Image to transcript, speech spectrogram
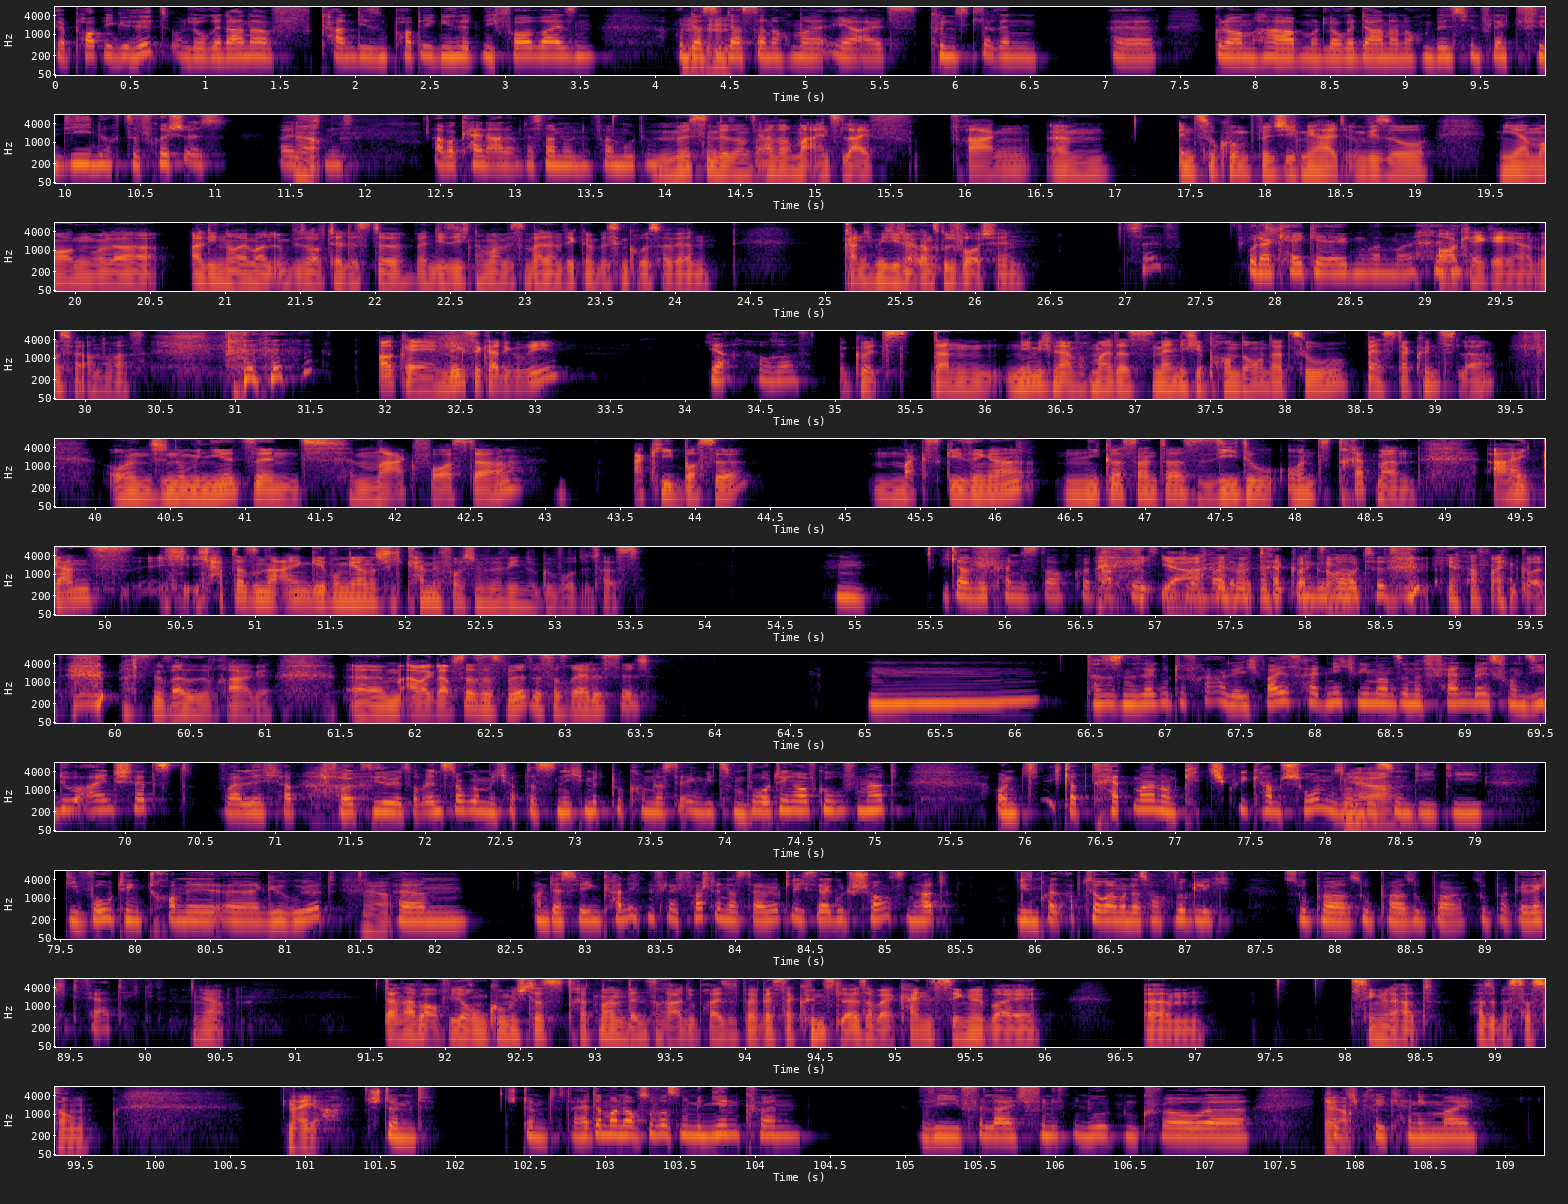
der poppige Hit und Loredana kann diesen poppigen Hit nicht vorweisen und dass Mhm. sie das dann noch mal eher als Künstlerin äh, genommen haben und Loredana noch ein bisschen vielleicht für die noch zu frisch ist, weiß Ja. ich nicht. Aber keine Ahnung, das war nur eine Vermutung. Müssen wir sonst einfach mal eins live fragen. Ähm, in Zukunft wünsche ich mir halt irgendwie so Mia Morgan oder Ali Neumann irgendwie so auf der Liste, wenn die sich noch mal ein bisschen weiterentwickeln, ein bisschen größer werden. Kann ich mir die da Ja. ganz gut vorstellen. Safe. Oder KK irgendwann mal. Oh, KK, ja, das wäre auch noch was. Okay, nächste Kategorie. Ja, hau raus. Gut, dann nehme ich mir einfach mal das männliche Pendant dazu, bester Künstler. Und nominiert sind Mark Forster, Aki Bosse, Max Giesinger, Nico Santos, Sido und Trettmann. Ah, ganz, ich, ich habe da so eine Eingebung, Janusz, ich kann mir vorstellen, für wen du gewotet hast. Hm. Ich glaube, wir können es doch kurz abkürzen. Ja. Beide mit mal. gewotet. Ja, mein Gott, was eine, was eine Frage. Ähm, aber glaubst du, dass das wird? Ist das realistisch? Hm, Das ist eine sehr gute Frage. Ich weiß halt nicht, wie man so eine Fanbase von Sido einschätzt, weil ich habe, ich folge Sido jetzt auf Instagram, ich habe das nicht mitbekommen, dass der irgendwie zum Voting aufgerufen hat. Und ich glaube, Trettmann und Kitsch Creek haben schon so ein Ja. bisschen die, die, die Voting-Trommel äh, gerührt. Ja. Ähm, und deswegen kann ich mir vielleicht vorstellen, dass der wirklich sehr gute Chancen hat, diesen Preis abzuräumen und das auch wirklich super, super, super, super gerechtfertigt. Ja. Dann aber auch wiederum komisch, dass Trettmann, wenn es ein Radiopreis ist, bei bester Künstler ist, aber er keine Single bei ähm, Single hat, also bester Song. Naja, Stimmt. Stimmt. Da hätte man auch sowas nominieren können, wie vielleicht fünf Minuten Crow, äh, Ja. Kitschkrieg, Henning Mai.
